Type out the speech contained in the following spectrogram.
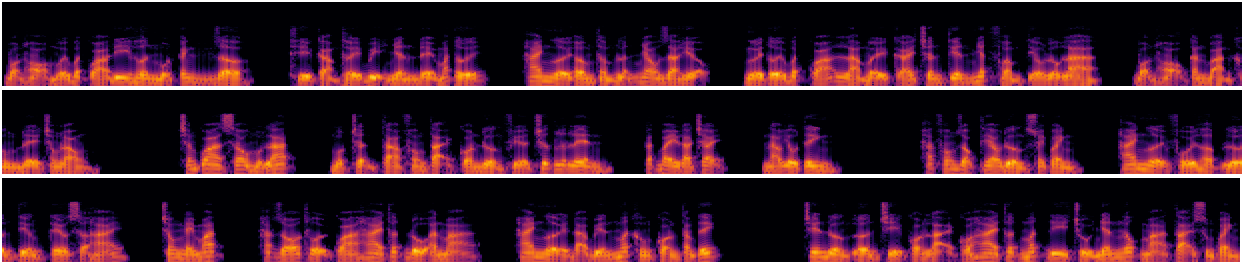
bọn họ mới bất quá đi hơn một canh giờ, thì cảm thấy bị nhân để mắt tới, hai người âm thầm lẫn nhau ra hiệu, người tới bất quá là mấy cái chân tiên nhất phẩm tiểu lâu la, bọn họ căn bản không để trong lòng. Chẳng qua sau một lát, một trận tà phong tại con đường phía trước lướt lên, cắt bay đá chạy não yêu tinh. Hát phong dọc theo đường xoay quanh, hai người phối hợp lớn tiếng kêu sợ hãi, trong nháy mắt, hát gió thổi qua hai thất đồ ăn mã, hai người đã biến mất không còn tam tích. Trên đường lớn chỉ còn lại có hai thất mất đi chủ nhân ngốc mã tại xung quanh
